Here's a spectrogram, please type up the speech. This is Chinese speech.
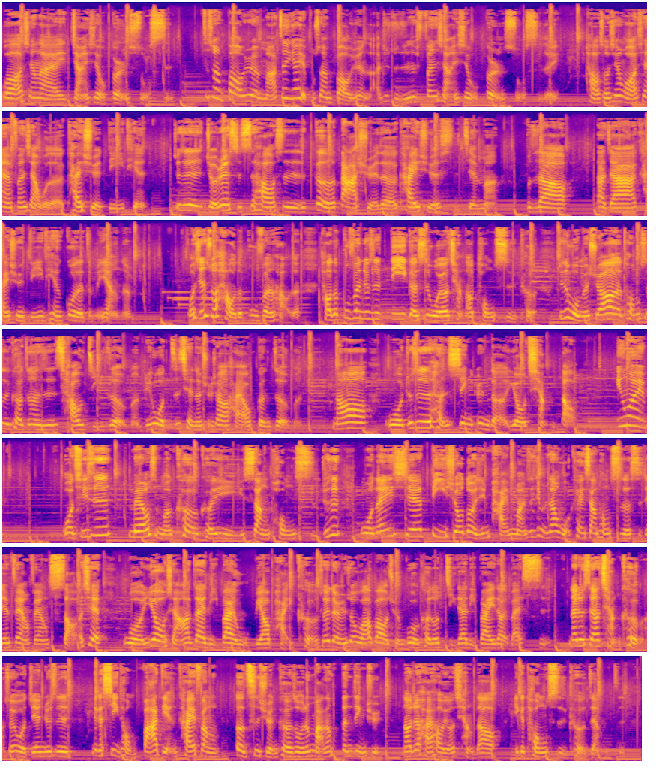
我要先来讲一些我个人琐事。这算抱怨吗？这应该也不算抱怨啦，就只是分享一些我个人琐事而已。好，首先我要现在分享我的开学第一天，就是九月十四号是各大学的开学时间嘛，不知道大家开学第一天过得怎么样呢？我先说好的部分，好的，好的部分就是第一个是我有抢到通识课，就是我们学校的通识课真的是超级热门，比我之前的学校还要更热门。然后我就是很幸运的有抢到，因为我其实没有什么课可以上通识，就是我那一些必修都已经排满，所以基本上我可以上通识的时间非常非常少，而且我又想要在礼拜五不要排课，所以等于说我要把我全部的课都挤在礼拜一到礼拜四，那就是要抢课嘛，所以我今天就是那个系统八点开放二次选课的时候，我就马上登进去，然后就还好有抢到一个通识课这样。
